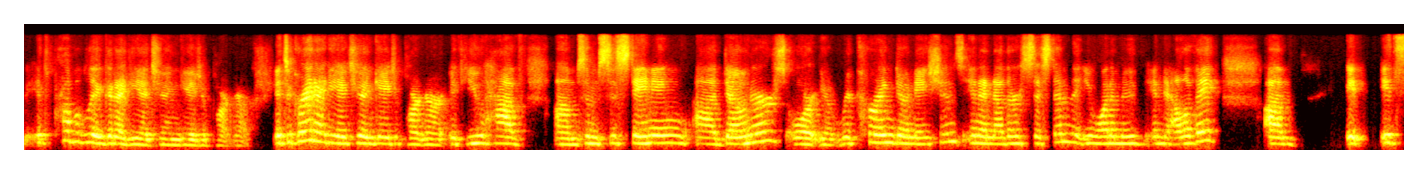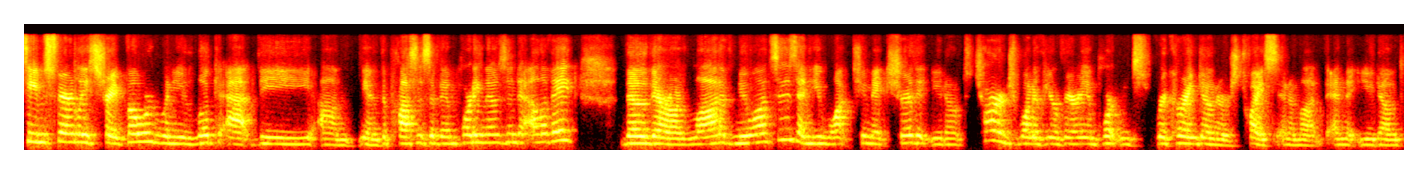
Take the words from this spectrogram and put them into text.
it's probably a good idea to engage a partner. It's a great idea to engage a partner if you have um, some sustaining uh, donors or you know, recurring donations in another system that you want to move into Elevate. Um, it, it seems fairly straightforward when you look at the, um, you know, the process of importing those into Elevate, though there are a lot of nuances and you want to make sure that you don't charge one of your very important recurring donors twice in a month and that you don't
